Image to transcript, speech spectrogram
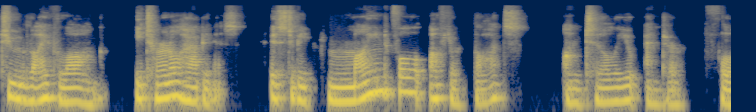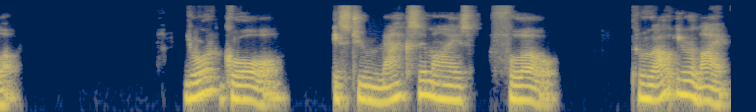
to lifelong eternal happiness is to be mindful of your thoughts until you enter flow. Your goal is to maximize flow throughout your life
